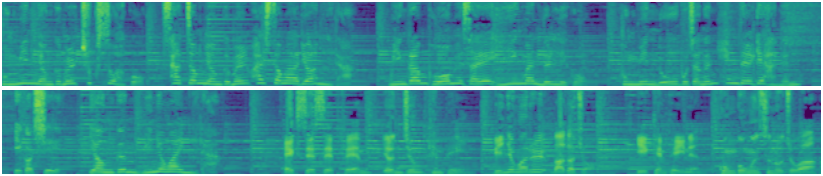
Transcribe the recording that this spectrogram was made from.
국민연금을 축소하고 사적연금을 활성화하려 합니다. 민간 보험회사의 이익만 늘리고 국민 노후 보장은 힘들게 하는 이것이 연금 민영화입니다. XSFM 연중 캠페인 민영화를 막아줘 이 캠페인은 공공운수노조와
